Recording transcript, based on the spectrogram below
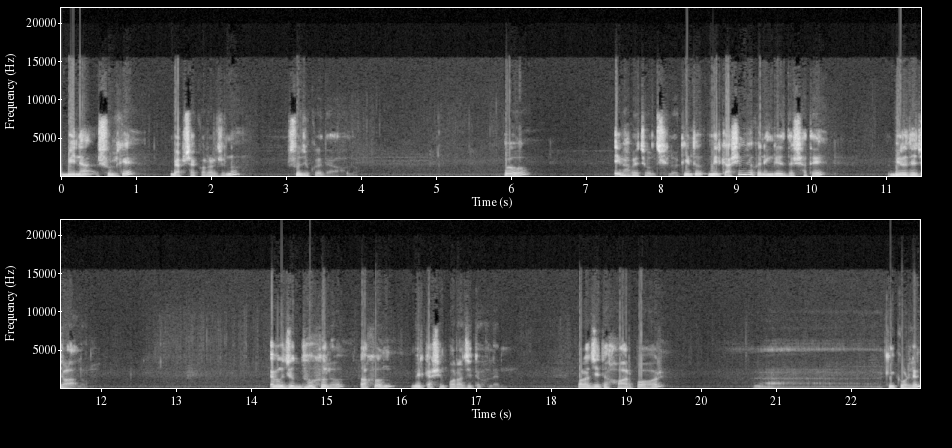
বিনা শুল্কে ব্যবসা করার জন্য সুযোগ করে দেওয়া হলো। তো, এইভাবে চলছিল। কিন্তু মীর কাসিম যখন ইংরেজদের সাথে বিরোধে জড়ালো এবং যুদ্ধ হলো, তখন মীর কাসিম পরাজিত হলেন। পরাজিত হওয়ার পর কি করলেন?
